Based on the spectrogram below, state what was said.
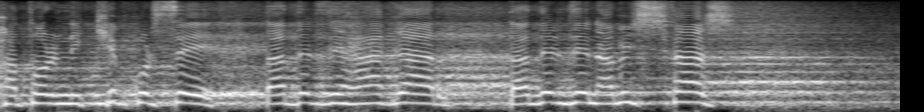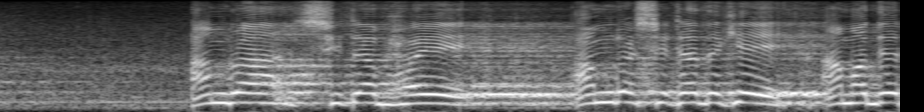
ফাথর নিক্ষেপ করছে, তাদের যে হাকার তাদের যে নাবিশ্বাস, আমরা সেটা ভয়ে, আমরা সেটা দেখে আমাদের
